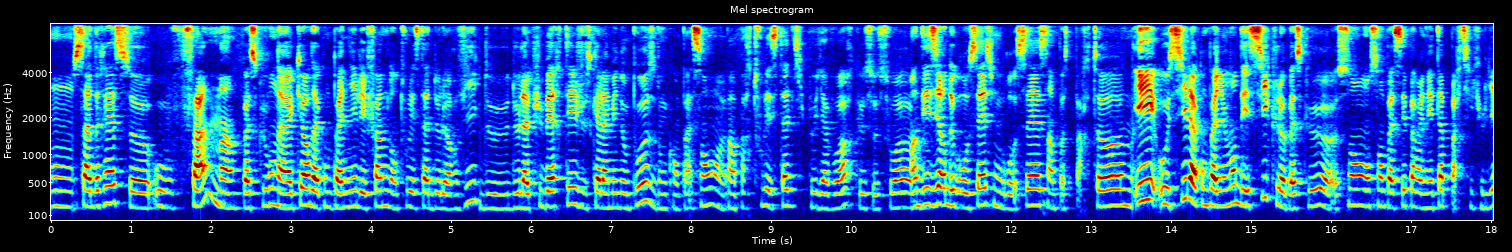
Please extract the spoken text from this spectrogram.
on s'adresse euh, aux femmes parce qu'on a à cœur d'accompagner les femmes dans tous les stades de leur vie, de, la puberté jusqu'à la ménopause, donc en passant par tous les stades qu'il peut y avoir, que ce soit un désir de grossesse, une grossesse, un postpartum, et aussi l'accompagnement des cycles parce que sans, sans passer par une étape particulière,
